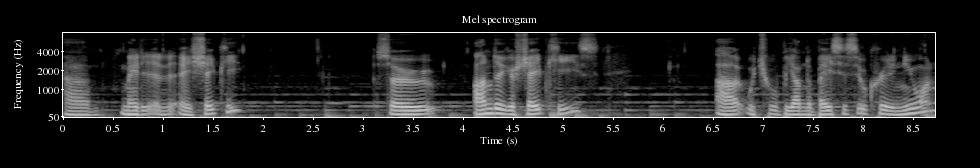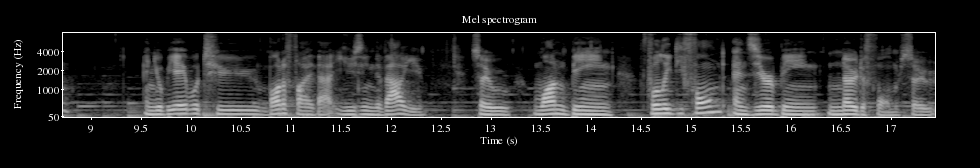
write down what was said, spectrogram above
uh, made it a shape key. So under your shape keys, uh, which will be under basis, it will create a new one and you'll be able to modify that using the value. So one being fully deformed and zero being no deformed, so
